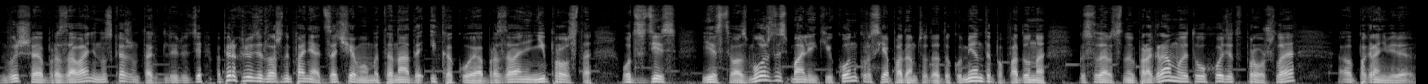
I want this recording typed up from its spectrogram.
высшее образование, ну, скажем так, для людей... Во-первых, люди должны понять, зачем им это надо и какое образование. Не просто вот здесь есть возможность, маленький конкурс, я подам туда документы, попаду на государственную программу, это уходит в прошлое, э, по крайней мере,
